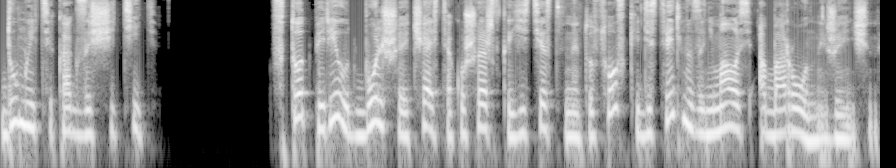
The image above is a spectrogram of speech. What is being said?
Думайте, как защитить. В тот период большая часть акушерской естественной тусовки действительно занималась обороной женщины.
